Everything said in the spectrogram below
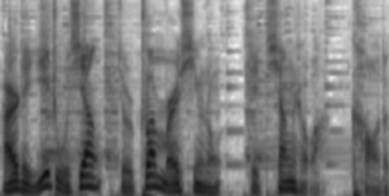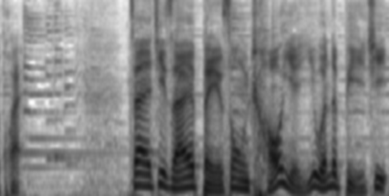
而这一炷香就是专门形容这枪手啊考得快。在记载北宋朝野遗文的笔记《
